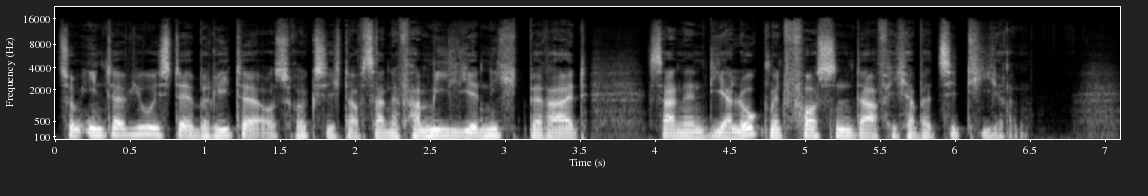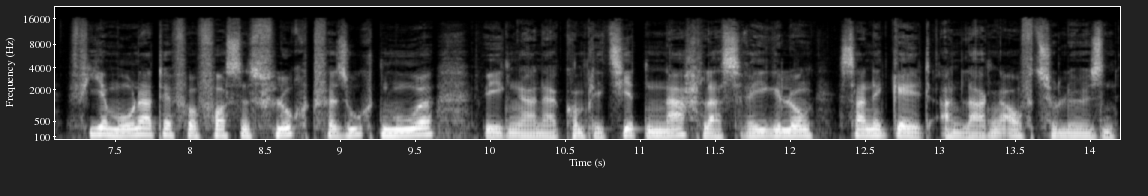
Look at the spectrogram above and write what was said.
Zum Interview ist der Brite aus Rücksicht auf seine Familie nicht bereit. Seinen Dialog mit Vossen darf ich aber zitieren. Vier Monate vor Vossens Flucht versucht Moore wegen einer komplizierten Nachlassregelung seine Geldanlagen aufzulösen.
